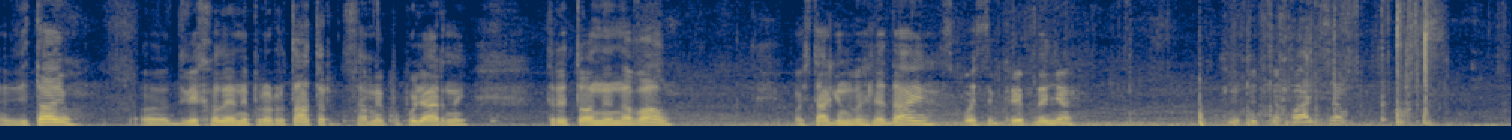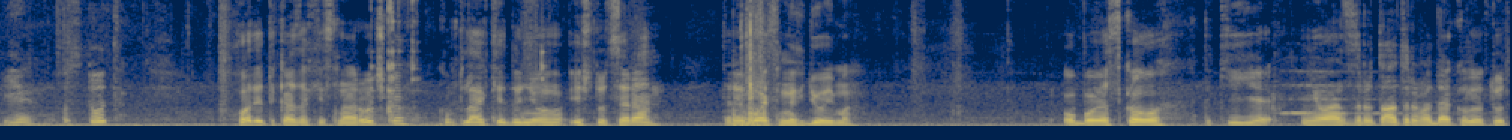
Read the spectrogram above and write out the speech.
Вітаю. Е, Дві хвилини про ротатор, самий популярний. Три тонни навал. Ось так він виглядає. Спосіб кріплення кріпиться пальцем. І ось тут входить така захисна ручка в комплекті до нього і штуцера 3,8 дюйма. Обов'язково такий є нюанс з ротаторами, деколи тут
